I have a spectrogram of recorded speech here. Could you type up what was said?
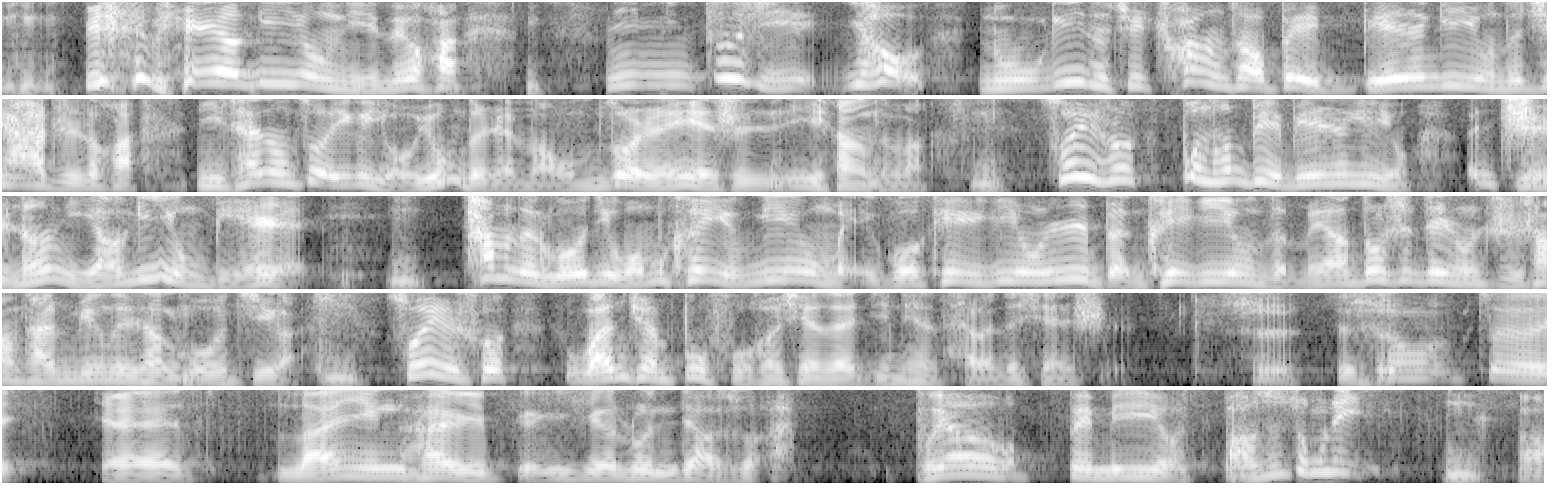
别别人要利用你的话，你你自己要努力的去创造被别人利用的价值的话，你才能做一个有用的人嘛。我们做人也是一样的嘛。所以说不能被别人利用，只能你要利用别人。他们的逻辑，我们可以利用美国，可以利用日本，可以利用怎么样，都是这种纸上谈兵的这种逻辑啊。所以说完全不符合现在今天台湾的现实。是，这中这呃蓝营还有一个一些论调说。不要被利用，保持中立。嗯啊，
